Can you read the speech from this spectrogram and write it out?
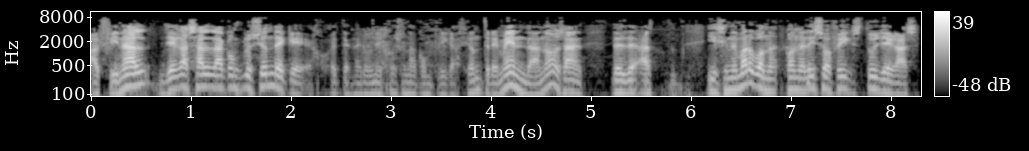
al final llegas a la conclusión de que joder, tener un hijo es una complicación tremenda, ¿no? O sea, desde hasta- y sin embargo con, con el Isofix tú llegas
